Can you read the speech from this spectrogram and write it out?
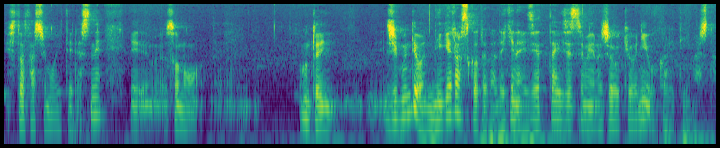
ー、人たちもいてですね、えー、その本当に自分では逃げ出すことができない絶対絶命の状況に置かれていました。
